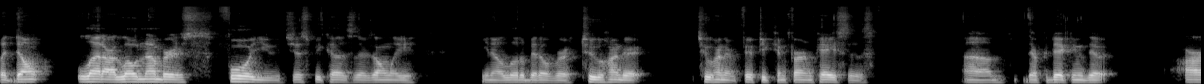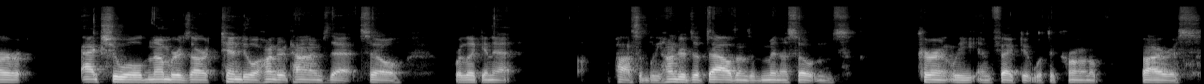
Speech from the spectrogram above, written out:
but don't let our low numbers fool you just because there's only, you know, a little bit over 200, 250 confirmed cases. Um, they're predicting that our actual numbers are 10 to 100 times that. So we're looking at possibly hundreds of thousands of Minnesotans currently infected with the coronavirus.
